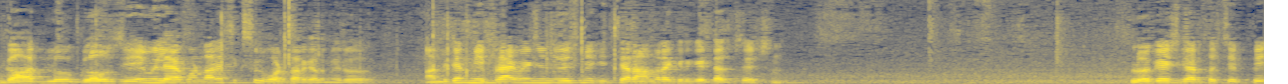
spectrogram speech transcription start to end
గార్డ్లు గ్లౌస్ ఏమీ లేకుండానే సిక్స్లు కొడతారు కదా మీరు. అందుకని మీ ప్రావీణ్యం చూసి మీకు ఇచ్చారు ఆంధ్ర క్రికెట్ అసోసియేషన్ లోకేష్ గారితో చెప్పి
